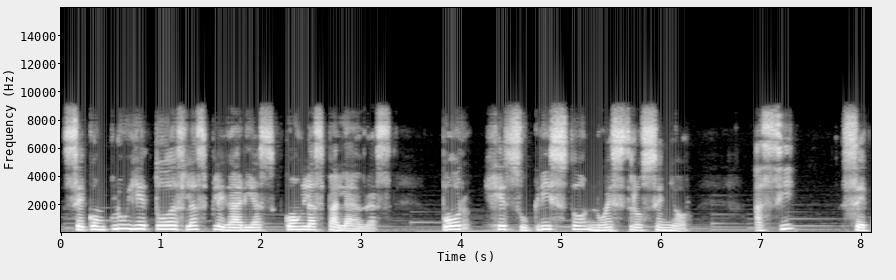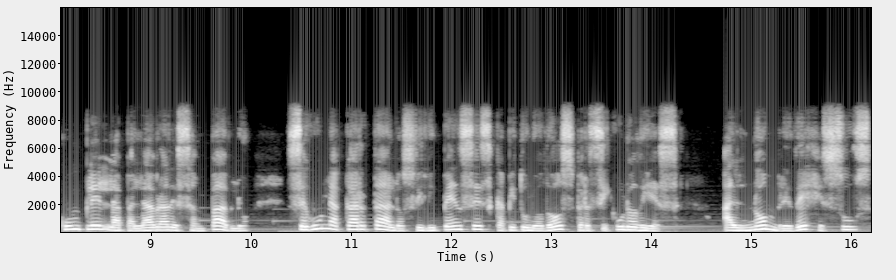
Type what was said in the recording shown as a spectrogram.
se concluye todas las plegarias con las palabras, por Jesucristo nuestro Señor. Así se cumple la palabra de San Pablo, según la carta a los Filipenses capítulo 2 versículo 10. Al nombre de Jesús,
